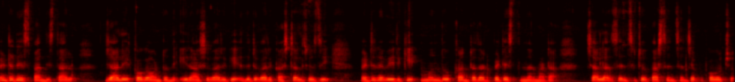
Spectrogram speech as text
వెంటనే స్పందిస్తారు. జాలి ఎక్కువగా ఉంటుంది. ఈ రాశి వారికి ఎదుటివారి కష్టాలు చూసి వెంటనే వీరికి ముందు కంటతడి పెట్టేస్తుందనమాట చాలా సెన్సిటివ్ పర్సన్స్ అని చెప్పుకోవచ్చు.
